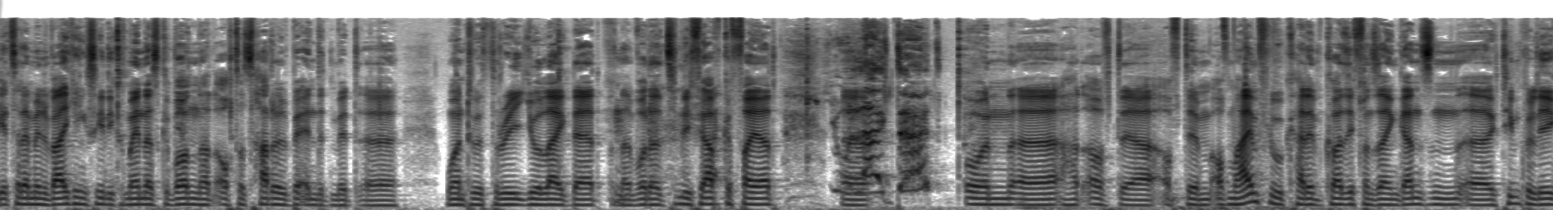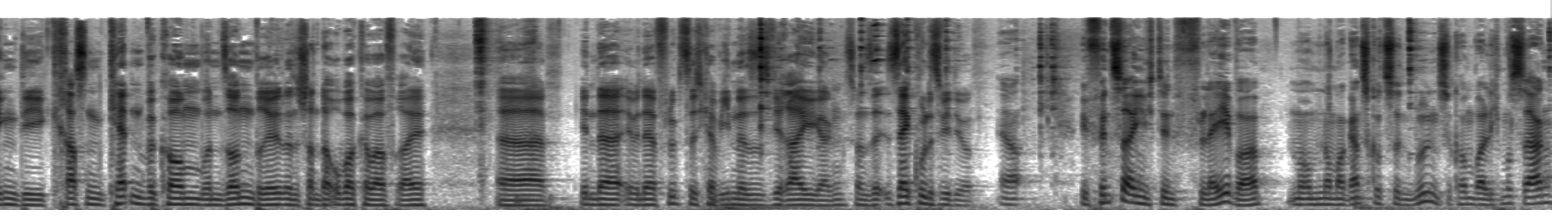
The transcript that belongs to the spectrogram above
jetzt hat er mit den Vikings gegen die Commanders gewonnen und hat auch das Huddle beendet mit äh, One, two, three, you like that. Und dann wurde er ziemlich viel abgefeiert. You Äh, like that? und äh, hat auf der auf dem auf dem Heimflug hat er quasi von seinen ganzen äh, Teamkollegen die krassen Ketten bekommen und Sonnenbrillen und stand da oberkörperfrei äh, in der in der Flugzeugkabine. Das ist viral gegangen. Das war ein sehr, sehr cooles Video. Ja. Wie findest du eigentlich den Flavor, um nochmal ganz kurz zu den Nudeln zu kommen, weil ich muss sagen,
